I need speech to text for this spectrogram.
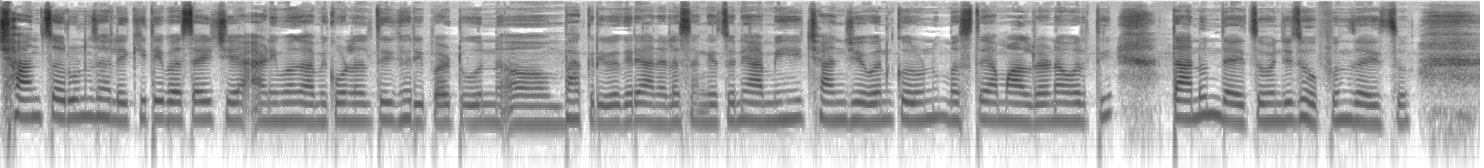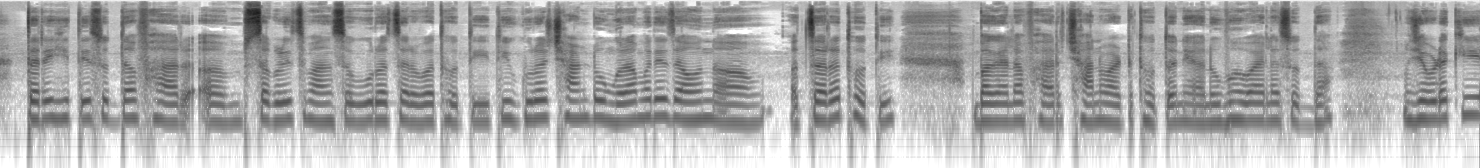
छान चरून झाले की ते बसायचे आणि मग आम्ही कोणाला तरी घरी पाठवून भाकरी वगैरे आणायला सांगायचो. आणि आम्हीही छान जेवण करून मस्त या मालरानावरती ताणून द्यायचो म्हणजे झोपून जायचो. तरीही ते सुद्धा फार सगळीच माणसं गुरं चरवत होती. ती गुरं छान डोंगरामध्ये जाऊन चरत होती. बघायला फार छान वाटत होतं आणि अनुभवायला सुद्धा. जेवढं की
